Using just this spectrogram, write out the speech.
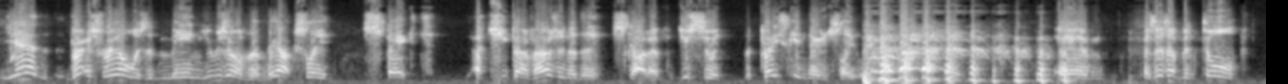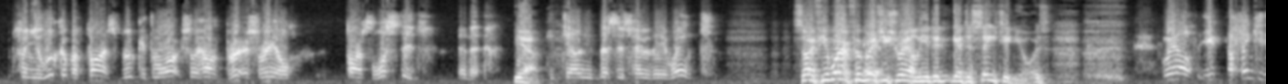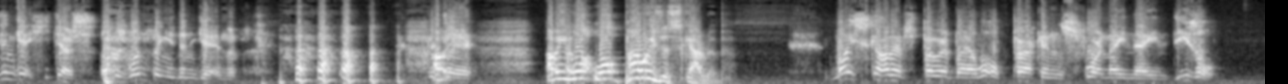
Yeah, British Rail was the main user of them. They actually spec'd a cheaper version of the Scarab just so it, the price came down slightly. um, as I've been told, when you look up a parts book, it will actually have British Rail parts listed in it. Yeah. To tell you this is how they went. So if you worked for British Rail, you didn't get a seat in yours. Well, you, I think you didn't get heaters. That was one thing you didn't get in them. but, I, mean, uh, I mean, what what powers a Scarab? My Scarab's powered by a little Perkins 499 diesel,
